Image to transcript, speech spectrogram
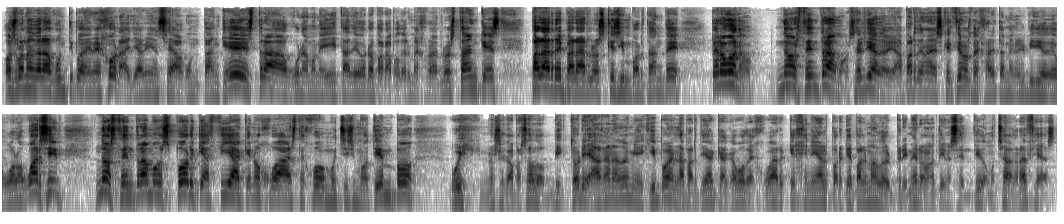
Os van a dar algún tipo de mejora Ya bien sea algún tanque extra Alguna monedita de oro para poder mejorar los tanques Para repararlos que es importante Pero bueno, nos centramos el día de hoy. Aparte en la descripción os dejaré también el vídeo de World of Warship. Nos centramos porque hacía que no jugaba este juego muchísimo tiempo. Uy, no sé qué ha pasado. Victoria, ha ganado mi equipo en la partida que acabo de jugar. Qué genial, porque he palmado el primero, no tiene sentido. Muchas gracias,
